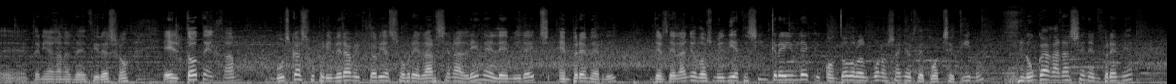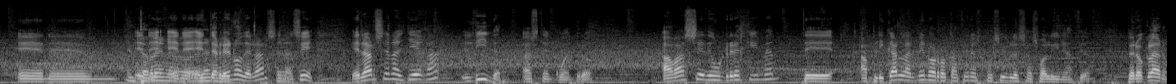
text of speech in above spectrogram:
eh, tenía ganas de decir eso. El Tottenham busca su primera victoria sobre el Arsenal en el Emirates en Premier League desde el año 2010. Es increíble que con todos los buenos años de Pochettino nunca ganasen en Premier en, en, terreno, del Arsenal. Sí, el Arsenal llega líder a este encuentro a base de un régimen de aplicar las menos rotaciones posibles a su alineación. Pero claro,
